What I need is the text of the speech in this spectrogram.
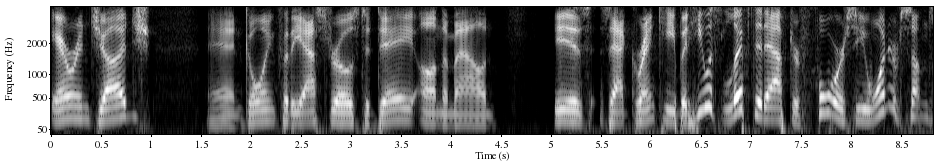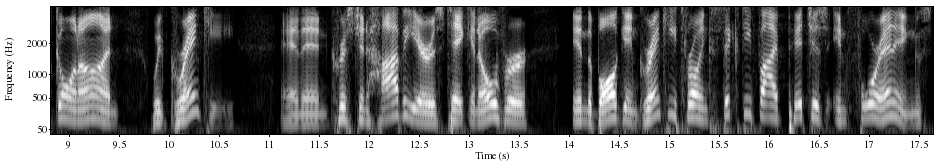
Aaron Judge. And going for the Astros today on the mound is Zach Greinke, but he was lifted after four, so you wonder if something's going on with Greinke. And then Cristian Javier is taken over in the ballgame. Greinke throwing 65 pitches in four innings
